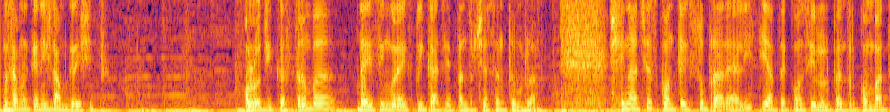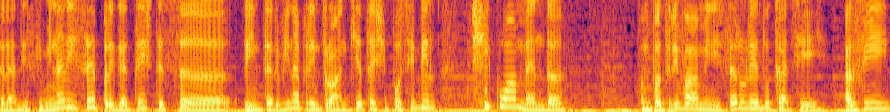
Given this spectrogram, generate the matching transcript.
înseamnă că nici n-am greșit. O logică strâmbă, dar e singura explicație pentru ce se întâmplă. Și în acest context suprarealist, iată, Consiliul pentru Combaterea Discriminării se pregătește să intervină printr-o anchetă și posibil și cu o amendă împotriva Ministerului Educației. Ar fi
